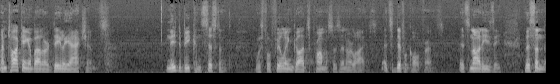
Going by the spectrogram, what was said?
I'm talking about our daily actions. Need to be consistent with fulfilling God's promises in our lives. It's difficult, friends. It's not easy. Listen,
